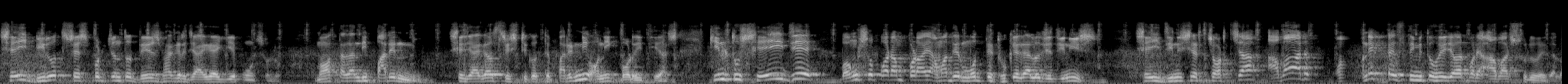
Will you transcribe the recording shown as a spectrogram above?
সেই বিরোধ শেষ পর্যন্ত দেশভাগের জায়গায় গিয়ে পৌঁছলো। মহাত্মা গান্ধী পারেননি, সে জায়গাও সৃষ্টি করতে পারেননি, অনেক বড় ইতিহাস। কিন্তু সেই যে বংশ পরম্পরায় আমাদের মধ্যে ঢুকে গেল যে জিনিস সেই জিনিসের চর্চা আবার অনেকটা স্তীমিত হয়ে যাওয়ার পরে আবার শুরু হয়ে গেল।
